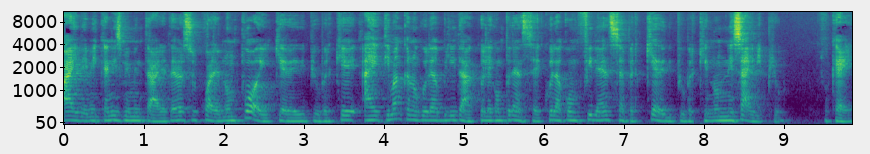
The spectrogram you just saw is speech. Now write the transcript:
hai dei meccanismi mentali attraverso il quale non puoi chiedere di più perché hai, ti mancano quelle abilità, quelle competenze e quella confidenza per chiedere di più perché non ne sai di più. Ok?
